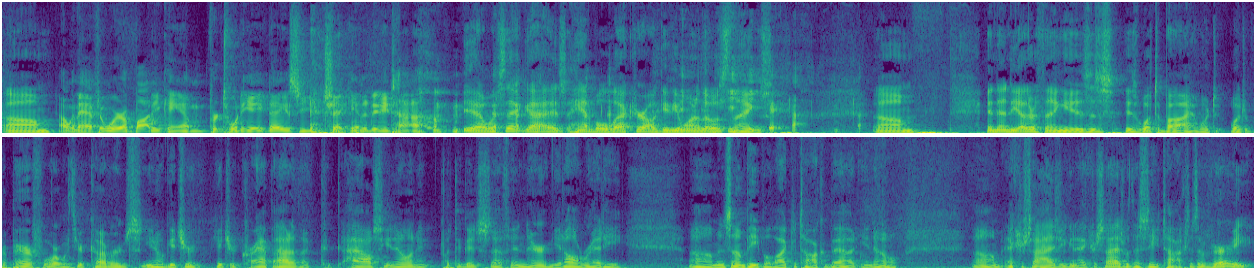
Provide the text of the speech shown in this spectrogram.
Um, I'm gonna have to wear a body cam for 28 days so you can check in at any time. yeah, what's that guy's Hannibal Lecter? I'll give you one of those things. Um, and then the other thing is is is what to buy, what to, what to prepare for with your cupboards. You know, get your get your crap out of the house, you know, and then put the good stuff in there and get all ready. Um, and some people like to talk about, you know, um, exercise. You can exercise with this detox. It's a very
